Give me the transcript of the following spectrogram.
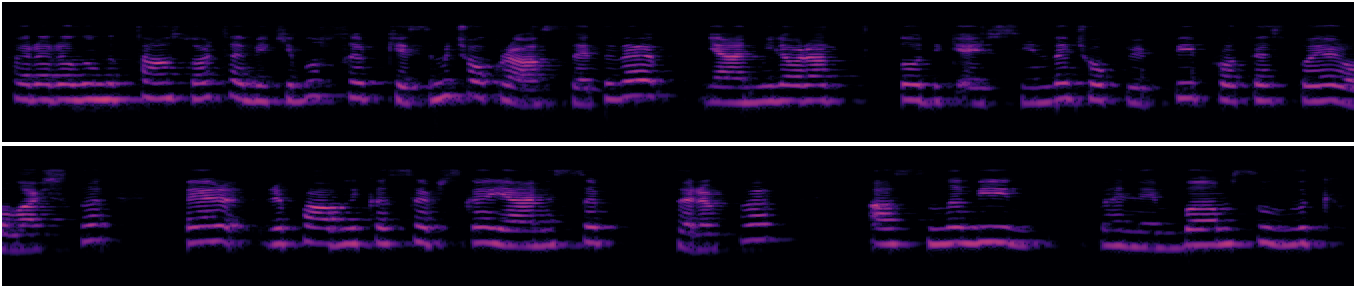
karar alındıktan sonra tabii ki bu Sırp kesimi çok rahatsız etti ve yani Milorad Dodik eşliğinde çok büyük bir protestoya yol açtı ve Republika Srpska yani Sırp tarafı aslında bir hani bağımsızlık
